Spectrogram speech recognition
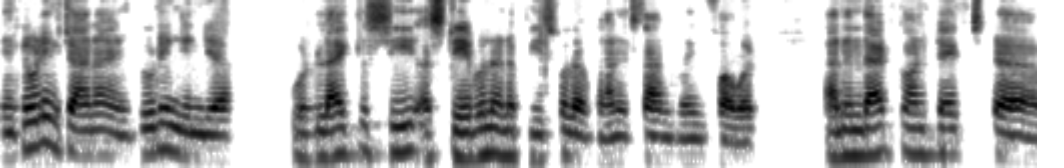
including China, including India, would like to see a stable and a peaceful Afghanistan going forward. And in that context, uh,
